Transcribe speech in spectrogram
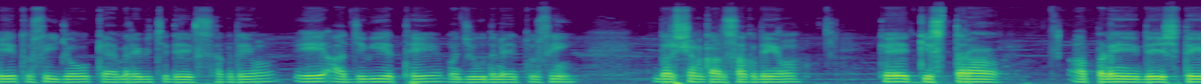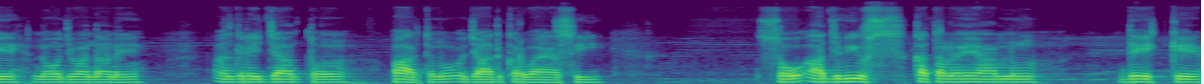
ਇਹ ਤੁਸੀਂ ਜੋ ਕੈਮਰੇ ਵਿੱਚ ਦੇਖ ਸਕਦੇ ਹੋ, ਇਹ ਅੱਜ ਵੀ ਇੱਥੇ ਮੌਜੂਦ ਨੇ। ਤੁਸੀਂ ਦਰਸ਼ਨ ਕਰ ਸਕਦੇ ਹੋ ਕਿ ਕਿਸ ਤਰ੍ਹਾਂ ਆਪਣੇ ਦੇਸ਼ ਦੇ ਨੌਜਵਾਨਾਂ ਨੇ ਅੰਗਰੇਜ਼ਾਂ ਤੋਂ ਭਾਰਤ ਨੂੰ ਆਜ਼ਾਦ ਕਰਵਾਇਆ ਸੀ। ਸੋ ਅੱਜ ਵੀ ਉਸ ਕਤਲੇਆਮ ਨੂੰ ਦੇਖ ਕੇ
